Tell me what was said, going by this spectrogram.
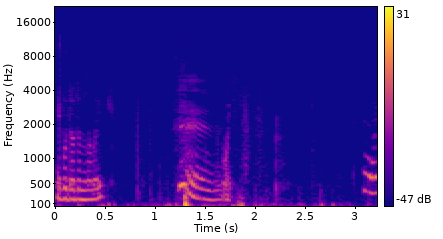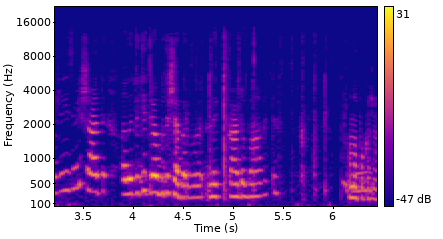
І буде один великий. Хм. Ой. Може і змішати, але тоді треба буде ще барвника додати. Ну, покажи.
